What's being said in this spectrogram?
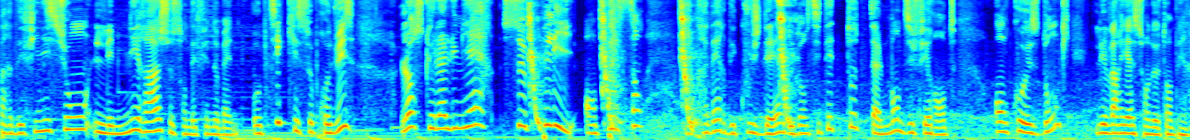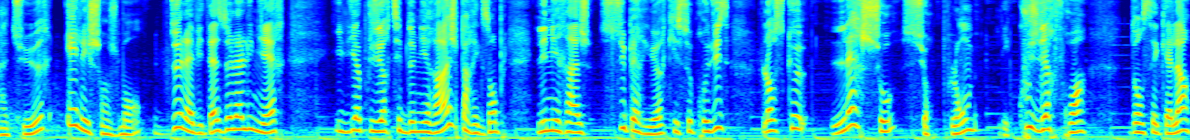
Par définition, les mirages, ce sont des phénomènes optiques qui se produisent lorsque la lumière se plie en passant à travers des couches d'air de densité totalement différentes. En cause donc les variations de température et les changements de la vitesse de la lumière. Il y a plusieurs types de mirages, par exemple les mirages supérieurs qui se produisent lorsque l'air chaud surplombe les couches d'air froid. Dans ces cas-là,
